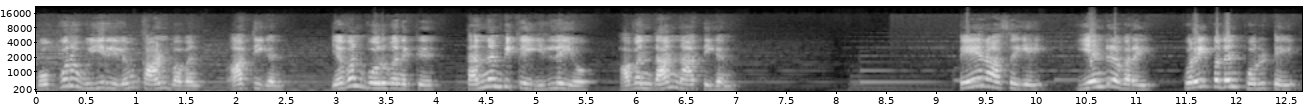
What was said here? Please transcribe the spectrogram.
ஒவ்வொரு உயிரிலும் காண்பவன் ஆத்திகன். எவன் ஒருவனுக்கு தன்னம்பிக்கை இல்லையோ அவன்தான் நாத்திகன். பேராசையை இயன்றவரை குறைப்பதன் பொருட்டே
